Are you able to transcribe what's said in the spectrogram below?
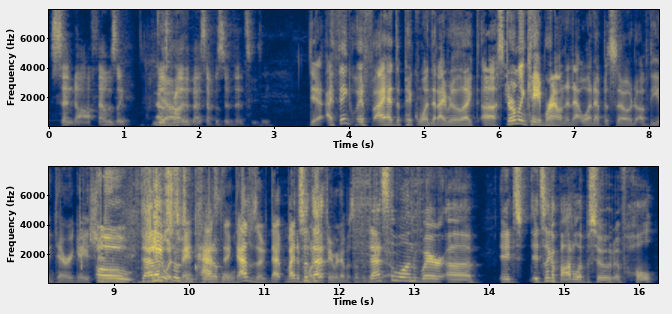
send off. That was like that was probably the best episode that season. Yeah, I think if I had to pick one that I really liked, uh, Sterling K. Brown in that one episode of the interrogation. Oh, that he was episode's fantastic. incredible. That was a that might have So been one of my favorite episodes. Of That's the, the one where uh, it's it's like a bottle episode of Holt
